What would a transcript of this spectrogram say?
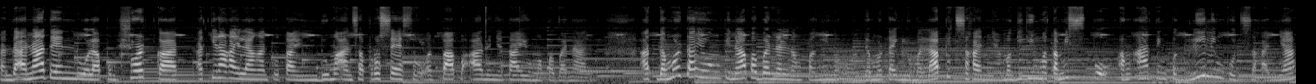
Tandaan natin, wala pong shortcut at kinakailangan po tayong dumaan sa proseso at papaano niya tayong mapabanal. At the more tayong pinapabanal ng Panginoon, the more tayong lumalapit sa Kanya, magiging matamis po ang ating paglilingkod sa Kanya.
